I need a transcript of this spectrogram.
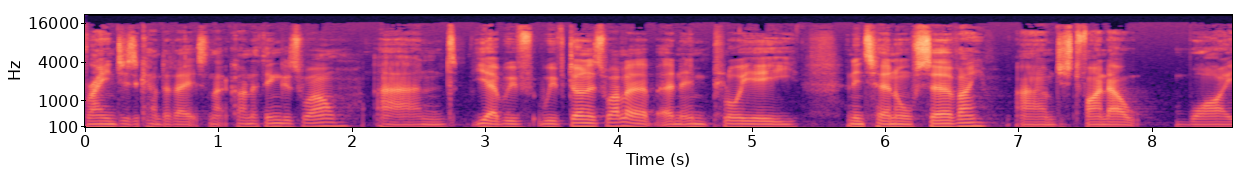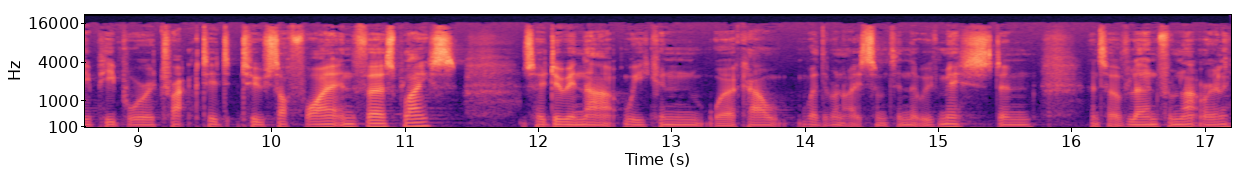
ranges of candidates and that kind of thing as well. And yeah, we've we've done as well a, an employee an internal survey um, just to find out why people were attracted to Softwire in the first place. So doing that, we can work out whether or not it's something that we've missed and and sort of learn from that really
